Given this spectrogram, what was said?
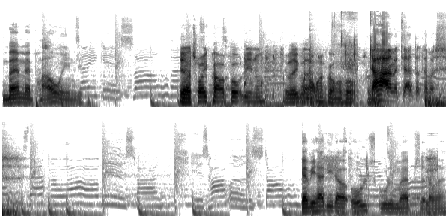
Hvad med Pau egentlig? Jeg tror ikke, Pau er på lige nu. Jeg ved ikke, Nej. hvornår han kommer på. Så. Jeg har med teater, Thomas. Skal vi have de der old school maps, eller hvad?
